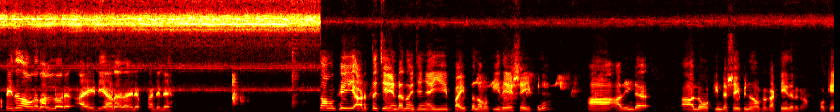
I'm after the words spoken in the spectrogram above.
അപ്പൊ ഇത് നമുക്ക് നല്ലൊരു ഐഡിയ ആണ് ഏതായാലും. കണ്ടില്ലേ? നമുക്ക് ഈ അടുത്ത് ചെയ്യേണ്ടതെന്ന് വെച്ച് കഴിഞ്ഞാൽ ഈ പൈപ്പ് നമുക്ക് ഇതേ ഷേപ്പിന് ആ അതിന്റെ ആ ലോക്കിന്റെ ഷേപ്പിന് നമുക്ക് കട്ട് ചെയ്തെടുക്കണം. ഓക്കെ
